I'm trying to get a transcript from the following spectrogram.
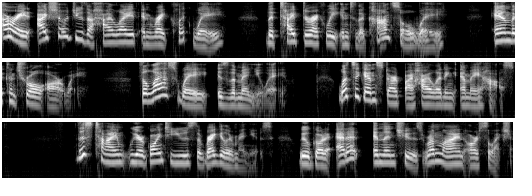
All right, I showed you the highlight and right click way, the type directly into the console way, and the control R way. The last way is the menu way. Let's again start by highlighting MA HOSP. This time we are going to use the regular menus. We will go to Edit and then choose Run Line or Selection.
